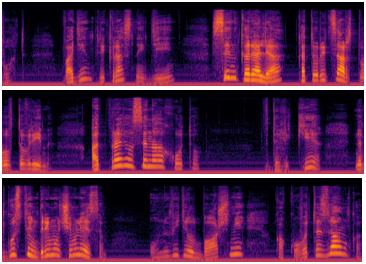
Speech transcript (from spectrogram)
вот в один прекрасный день сын короля, который царствовал в то время, отправился на охоту. Вдалеке, над густым дремучим лесом, он увидел башни какого-то замка.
